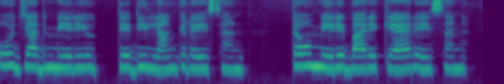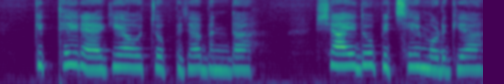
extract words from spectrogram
ਉਹ ਜਦ ਮੇਰੇ ਉੱਤੇ ਦੀ ਲੰਘ ਰਹੇ ਸਨ, ਤਾਂ ਉਹ ਮੇਰੇ ਬਾਰੇ ਕਹਿ ਰਹੇ ਸਨ, ਕਿੱਥੇ ਰਹਿ ਗਿਆ ਉਹ ਚੁੱਪ ਜਿਹਾ ਬੰਦਾ? ਸ਼ਾਇਦ ਉਹ ਪਿੱਛੇ ਮੁੜ ਗਿਆ।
